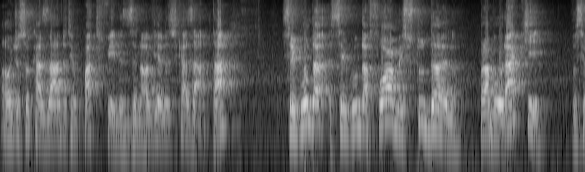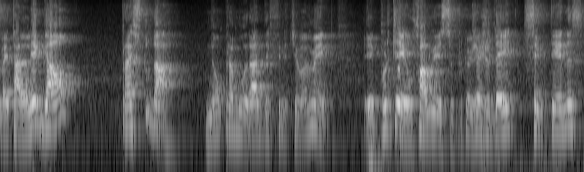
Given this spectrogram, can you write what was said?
onde eu sou casado, tenho quatro filhos, 19 anos de casado, tá? Segunda, segunda forma, estudando. Para morar aqui, você vai estar tá legal para estudar, não para morar definitivamente. E por que eu falo isso? Porque eu já ajudei centenas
